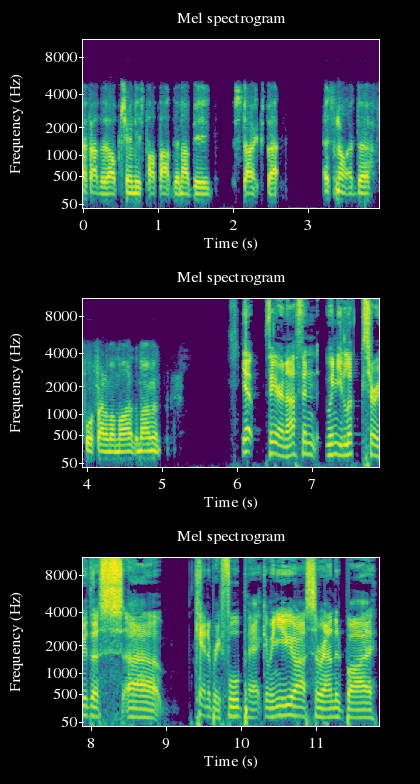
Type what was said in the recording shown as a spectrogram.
if, other opportunities pop up, then I'd be stoked. But it's not at the forefront of my mind at the moment. Yep, fair enough. And when you look through this uh, Canterbury forward pack, I mean, you are surrounded by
